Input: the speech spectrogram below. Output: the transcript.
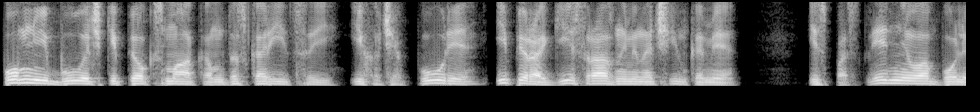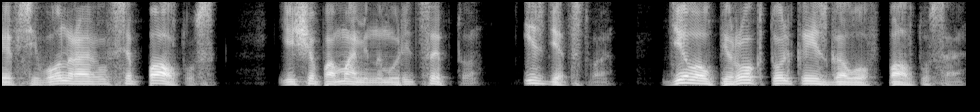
Помню и булочки пек с маком, да с корицей, и хачапури, и пироги с разными начинками. Из последнего более всего нравился палтус, еще по маминому рецепту, из детства. Делал пирог только из голов палтуса.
